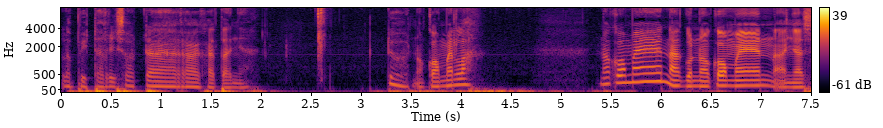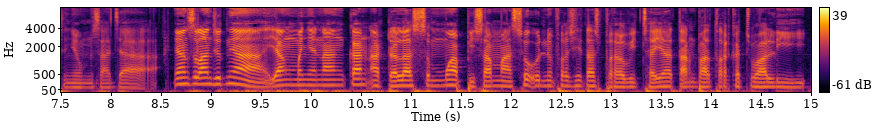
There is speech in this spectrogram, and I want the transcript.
lebih dari saudara katanya. Duh, no comment lah. No comment, aku no comment, hanya senyum saja. Yang selanjutnya, yang menyenangkan adalah semua bisa masuk Universitas Brawijaya tanpa terkecuali.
